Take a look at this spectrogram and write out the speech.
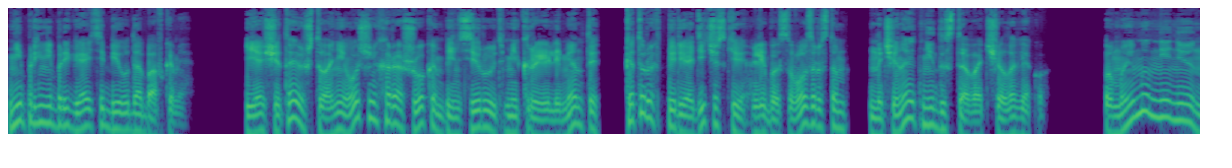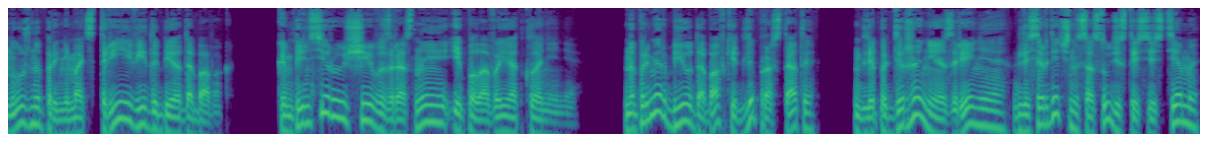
Не пренебрегайте биодобавками. Я считаю, что они очень хорошо компенсируют микроэлементы, которых периодически, либо с возрастом, начинает недоставать человеку. По моему мнению, нужно принимать три вида биодобавок, компенсирующие возрастные и половые отклонения. Например, биодобавки для простаты, для поддержания зрения, для сердечно-сосудистой системы,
